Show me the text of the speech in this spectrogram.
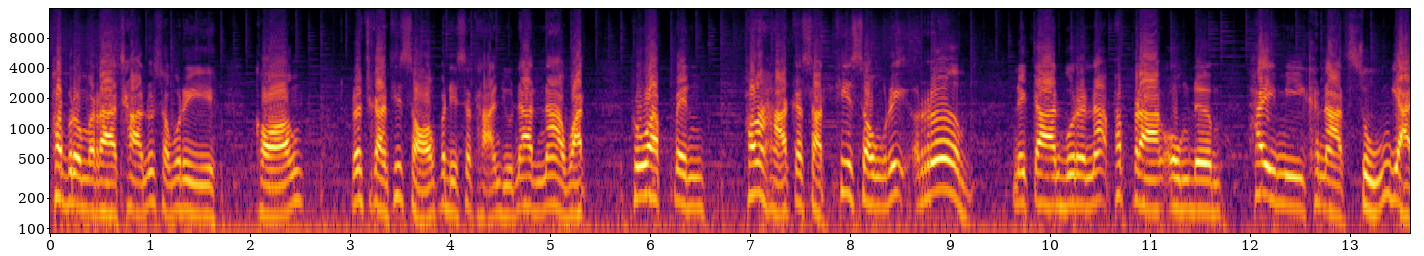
พระบรมราชานุสาวรีย์ของรัชกาลที่ 2 ประดิษฐานอยู่ด้านหน้าวัด เพราะว่าเป็นพระมหากษัตริย์ที่ทรงริเริ่ม ในการบูรณะพระปรางองค์เดิมให้มีขนาดสูงใหญ่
